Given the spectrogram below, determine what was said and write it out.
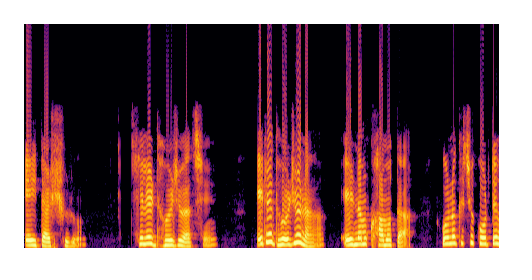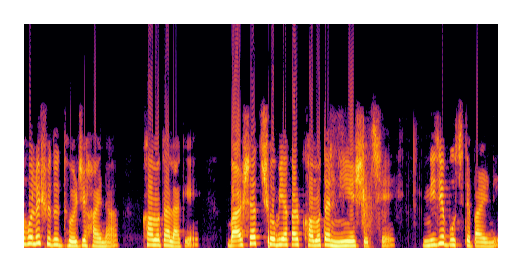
এই তার শুরু। ছেলের ধৈর্য আছে। এটা ধৈর্য না, এর নাম ক্ষমতা। কোনো কিছু করতে হলে শুধু ধৈর্য হয় না, ক্ষমতা লাগে। বারসাত ছবি আঁকার ক্ষমতা নিয়ে এসেছে, নিজে বুঝতে পারেনি।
